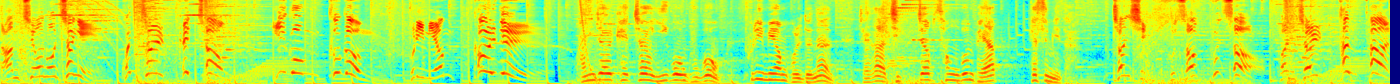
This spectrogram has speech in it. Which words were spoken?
남치원 원창의 관철 쾌청 2090 프리미엄 골드 관절 쾌청 2090 프리미엄 골드는 제가 직접 성분 배합했습니다. 전신 구석 구석 관절 탄탄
